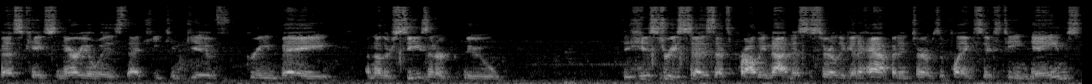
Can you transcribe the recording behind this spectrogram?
best case scenario is that he can give Green Bay another season or two. The history says that's probably not necessarily going to happen in terms of playing 16 games,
